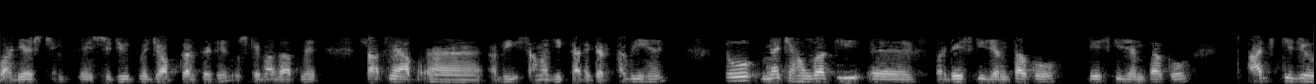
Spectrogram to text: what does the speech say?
वाडिया इंस्टीट्यूट में जॉब करते थे, उसके बाद आपने साथ में आप अभी सामाजिक कार्यकर्ता भी हैं। तो मैं चाहूँगा कि प्रदेश की जनता को, देश की जनता को आज की जो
